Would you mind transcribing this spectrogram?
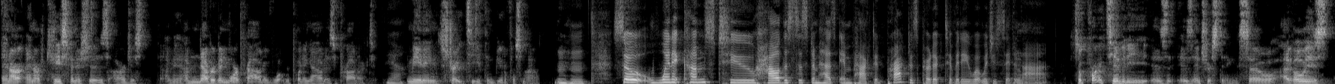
and our, and our case finishes are just, I mean, I've never been more proud of what we're putting out as a product. Yeah. Meaning straight teeth and beautiful smiles. Mm-hmm. So, when it comes to how the system has impacted practice productivity, what would you say to yeah. that? So productivity is is interesting. So I've always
